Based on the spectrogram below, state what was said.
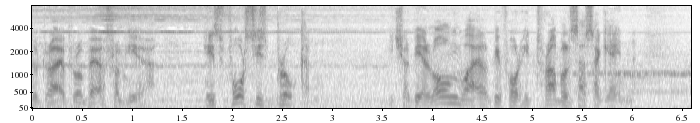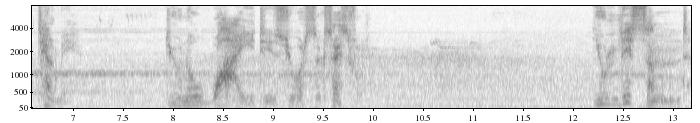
To drive Robert from here. His force is broken. It shall be a long while before he troubles us again. Tell me, do you know why it is you are successful? You listened.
